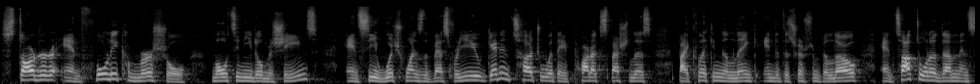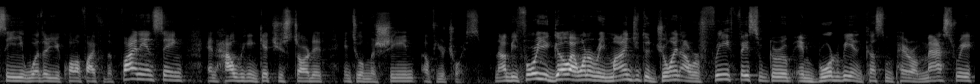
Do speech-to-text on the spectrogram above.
starter and fully commercial multi-needle machines and see which one's the best for you. Get in touch with a product specialist by clicking the link in the description below and talk to one of them and see whether you qualify for the financing and how we can get you started into a machine of your choice. Now, before you go, I want to remind you to join our free Facebook group, Embroidery and Custom Apparel Mastery,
